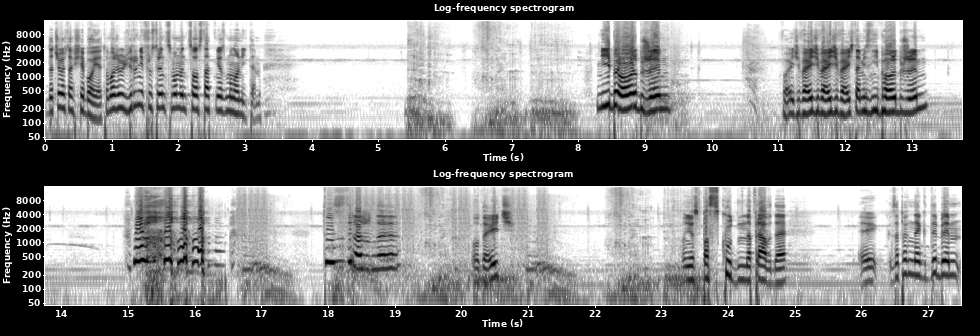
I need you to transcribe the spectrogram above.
dlaczego tak się boję. To może być równie frustrujący moment, co ostatnio z monolitem. Niby olbrzym. Wejdź, wejdź, wejdź, wejdź, tam jest niby olbrzym. To jest straszne. Odejdź. On jest paskudny, naprawdę. Ej, Zapewne gdybym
